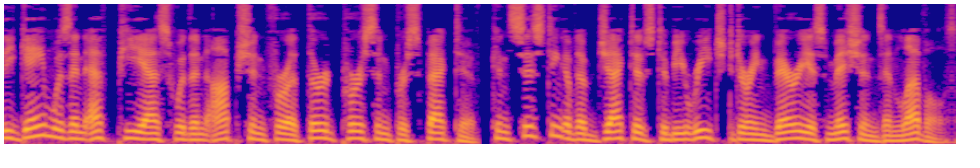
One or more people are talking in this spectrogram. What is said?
The game was an FPS with an option for a third-person perspective, consisting of objectives to be reached during various missions and levels.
